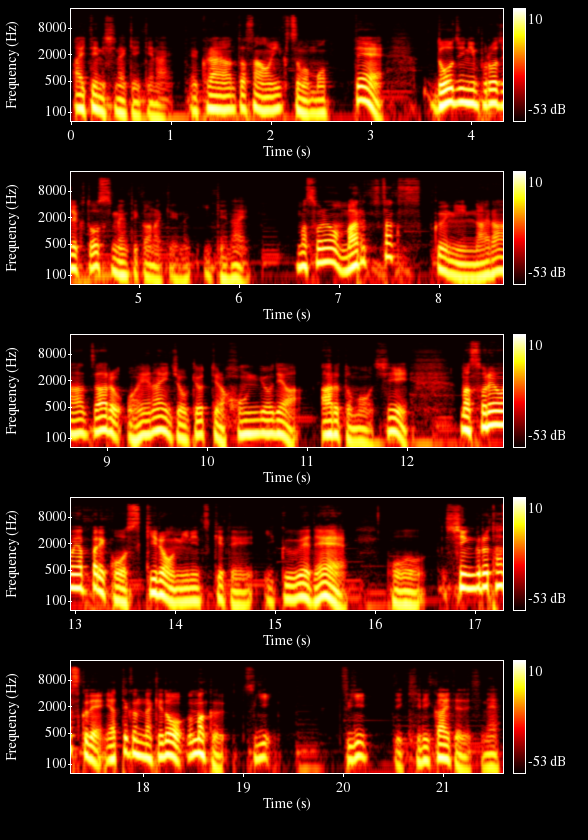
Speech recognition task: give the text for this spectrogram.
相手にしなきゃいけない。クライアントさんをいくつも持って、同時にプロジェクトを進めていかなきゃいけない。まあ、それをマルチタスクにならざるを得ない状況っていうのは本業ではあると思うし、まあ、それをやっぱりこう、スキルを身につけていく上で、こう、シングルタスクでやっていくんだけど、うまく次、次って切り替えてですね、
